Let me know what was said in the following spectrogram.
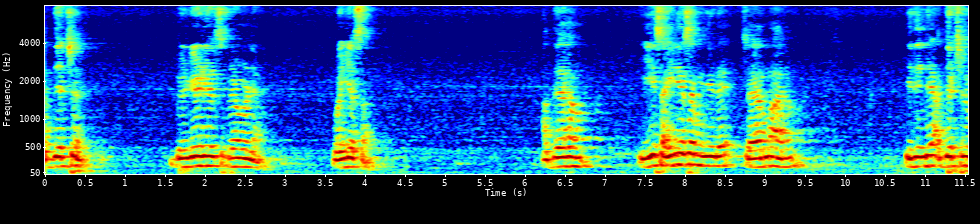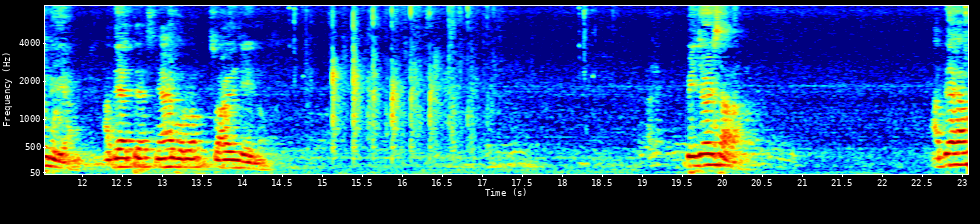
അധ്യക്ഷൻ ബ്രിഗേഡിയർ സുബ്രഹ്മണ്യം വൈ എസ് ആണ്. അദ്ദേഹം ഈ സൈനിക സമിതിയുടെ ചെയർമാനും ഇതിന്റെ അധ്യക്ഷനും കൂടിയാണ്. അദ്ദേഹത്തെ സ്നേഹപൂർവം സ്വാഗതം ചെയ്യുന്നു. ബിജോയ് സാറാണ് അദ്ദേഹം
